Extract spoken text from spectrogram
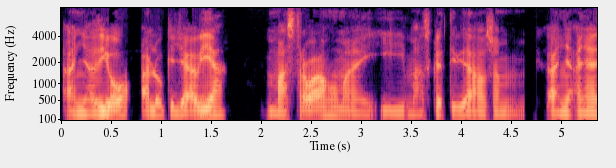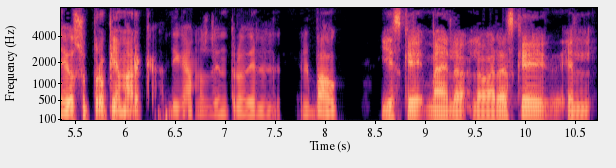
añadió a lo que ya había más trabajo y más creatividad, o sea, añadió su propia marca, digamos, dentro del bajo. Y es que, la, la verdad es que el,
